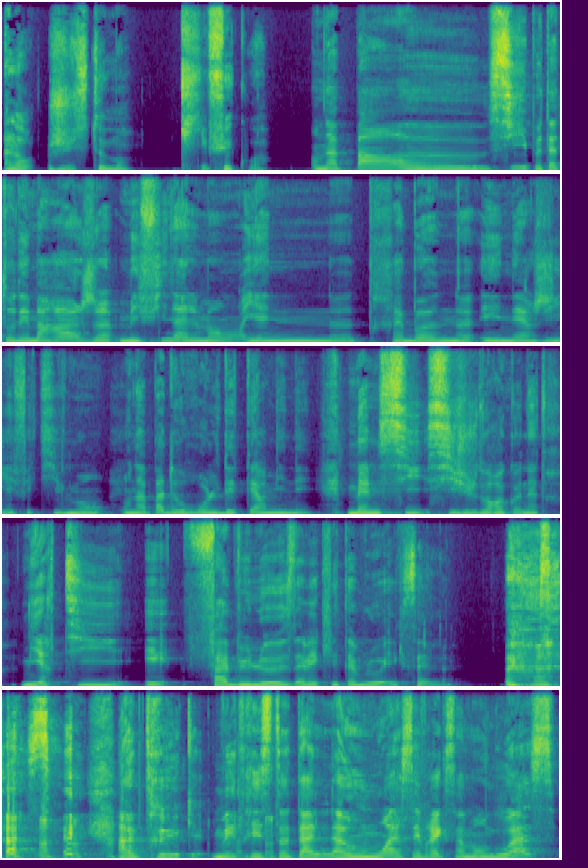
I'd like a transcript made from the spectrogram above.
Alors, justement, qui fait quoi? On n'a pas, euh, si peut-être au démarrage, mais finalement, il y a une très bonne énergie, effectivement. On n'a pas de rôle déterminé. Même si, si je dois reconnaître, Myrtille est fabuleuse avec les tableaux Excel. un truc maîtrise totale. Là où moi, c'est vrai que ça m'angoisse.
